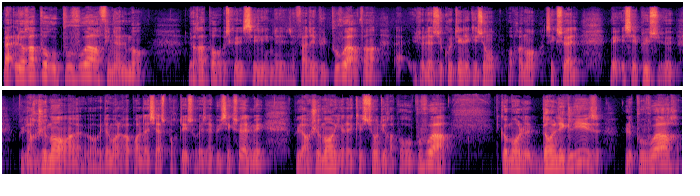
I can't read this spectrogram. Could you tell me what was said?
bah, le rapport au pouvoir, finalement. Le rapport, parce que c'est une affaire d'abus de pouvoir. Enfin, je laisse de côté les questions proprement sexuelles, mais c'est plus, plus largement, hein, évidemment, le rapport de la SIAZ porté sur les abus sexuels, mais plus largement, il y a la question du rapport au pouvoir comment dans l'Église, le pouvoir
